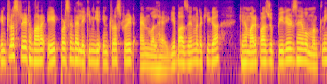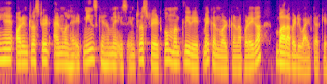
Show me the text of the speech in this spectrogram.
इंटरेस्ट रेट हमारा 8 परसेंट है, लेकिन ये इंटरेस्ट रेट एनुअल है। ये बात जहन में रखिएगा कि हमारे पास जो पीरियड्स हैं, वो मंथली हैं और इंटरेस्ट रेट एनुअल है। इट मींस कि हमें इस इंटरेस्ट रेट को मंथली रेट में कन्वर्ट करना पड़ेगा 12 पे डिवाइड करके।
